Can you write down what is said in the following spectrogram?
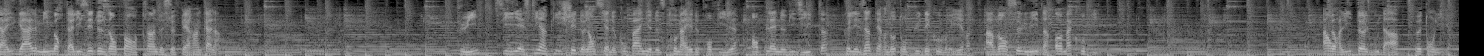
a également immortalisé deux enfants en train de se faire un câlin. Puis, s'y est un cliché de l'ancienne compagne de Stromae de profil, en pleine visite, que les internautes ont pu découvrir, avant celui d'un homme accroupi. Our Little Buddha, peut-on lire.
